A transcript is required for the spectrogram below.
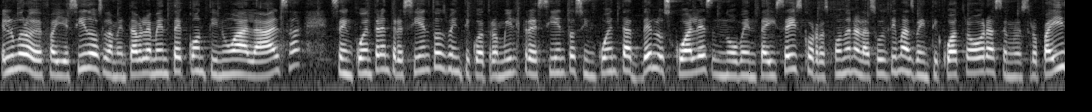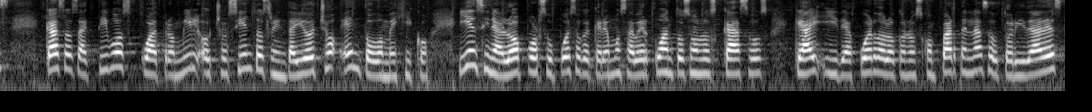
El número de fallecidos lamentablemente continúa a la alza. Se encuentra en 324.350, de los cuales 96 corresponden a las últimas 24 horas en nuestro país. Casos activos 4.838 en todo México. Y en Sinaloa, por supuesto que queremos saber cuántos son los casos que hay y de acuerdo a lo que nos comparten las autoridades,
